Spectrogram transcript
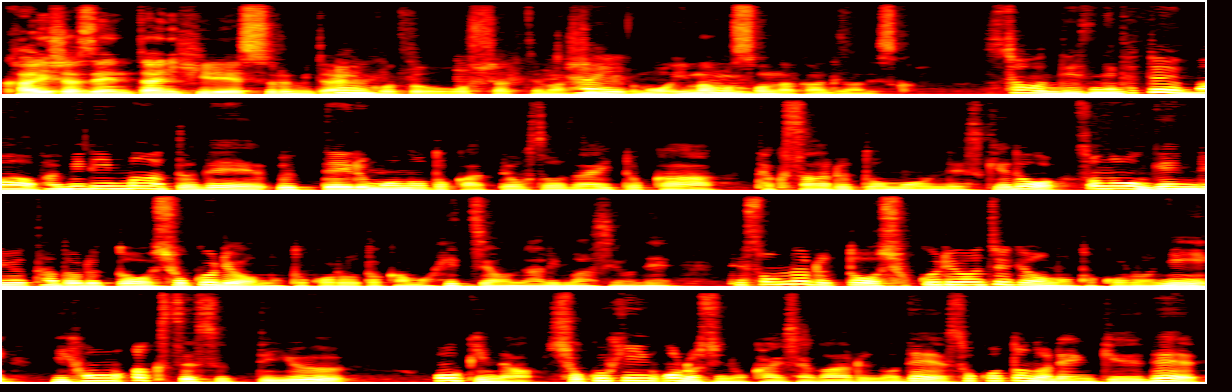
会社全体に比例するみたいなことをおっしゃってましたけども、うんはい、今もそんな感じなんですか、うん、そうですね。例えばファミリーマートで売っているものとかってお惣菜とかたくさんあると思うんですけどその源流たどると食料のところとかも必要になりますよね。でそうなると食料事業のところに日本アクセスっていう大きな食品卸の会社があるのでそことの連携で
